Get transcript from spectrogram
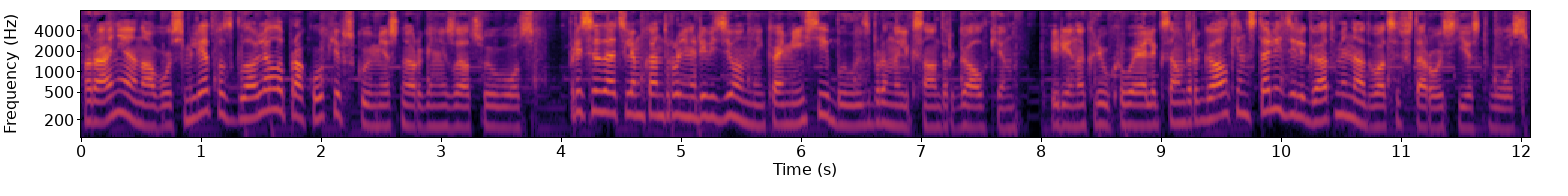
Ранее она 8 лет возглавляла Прокопьевскую местную организацию ВОЗ. Председателем контрольно-ревизионной комиссии был избран Александр Галкин. Ирина Крюкова и Александр Галкин стали делегатами на 22-й съезд ВОЗ.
